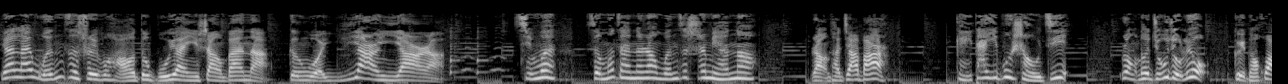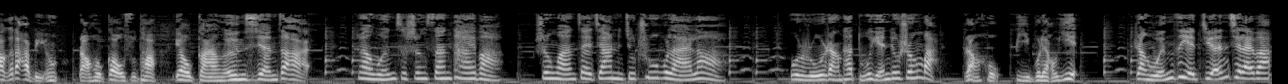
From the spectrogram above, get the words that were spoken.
原来蚊子睡不好都不愿意上班呢，跟我一样一样啊！请问怎么才能让蚊子失眠呢？让他加班，给他一部手机，让他九九六，给他画个大饼，然后告诉他要感恩现在。让蚊子生三胎吧，生完在家里就出不来了。不如让他读研究生吧，然后毕不了业。让蚊子也卷起来吧，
